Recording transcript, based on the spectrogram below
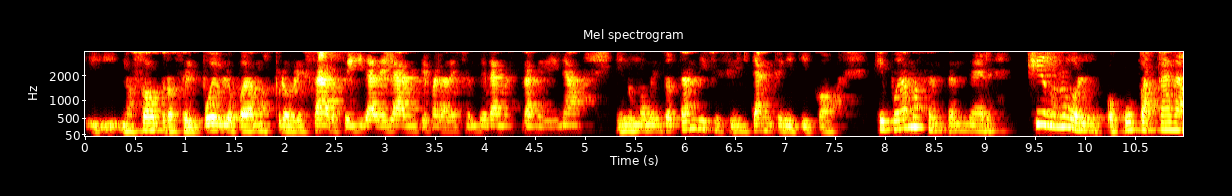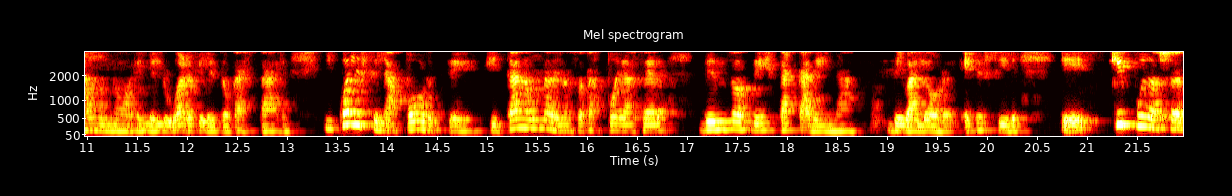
y nosotros, el pueblo, podamos progresar, seguir adelante para defender a nuestra Medina en un momento tan difícil y tan crítico, que podamos entender qué rol ocupa cada uno en el lugar que le toca estar y cuál es el aporte que cada una de nosotras puede hacer dentro de esta cadena de valor. Es decir, eh, ¿qué puedo hacer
